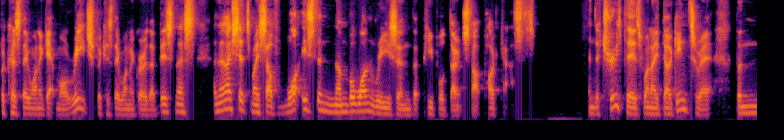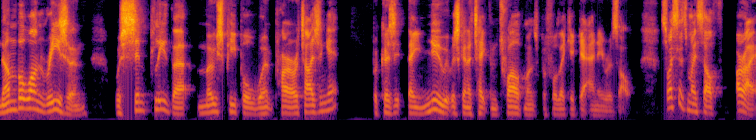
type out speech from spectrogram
Because they want to get more reach, because they want to grow their business. And then I said to myself, what is the number one reason that people don't start podcasts? And the truth is, when I dug into it, the number one reason was simply that most people weren't prioritizing it because it, they knew it was going to take them 12 months before they could get any result. So I said to myself, all right,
